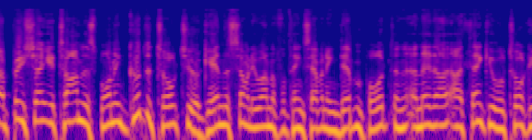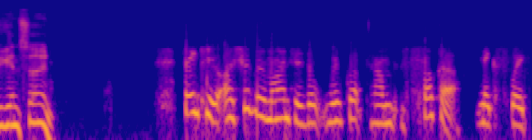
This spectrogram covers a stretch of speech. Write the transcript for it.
I, appreciate your time this morning. Good to talk to you again. There's so many wonderful things happening in Devonport. And then I, I thank you. We'll talk again soon. Thank you. I should remind you that we've got um, soccer next week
